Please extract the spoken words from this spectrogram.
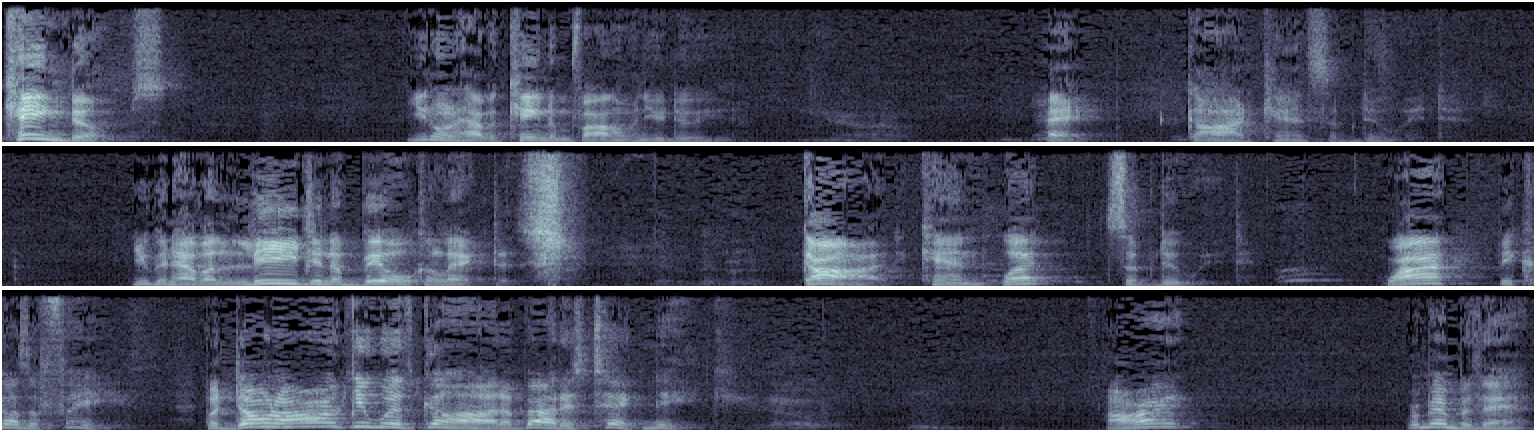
Kingdoms. You don't have a kingdom following you, do you? Hey, God can subdue it. You can have a legion of bill collectors. God can what? Subdue it. Why? Because of faith. But don't argue with God about his technique. All right? Remember that.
